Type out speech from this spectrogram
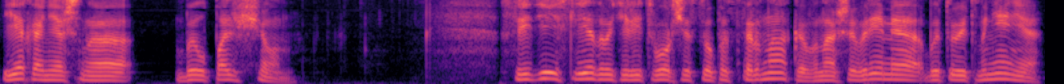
Я, конечно, был польщен. Среди исследователей творчества Пастернака в наше время бытует мнение,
